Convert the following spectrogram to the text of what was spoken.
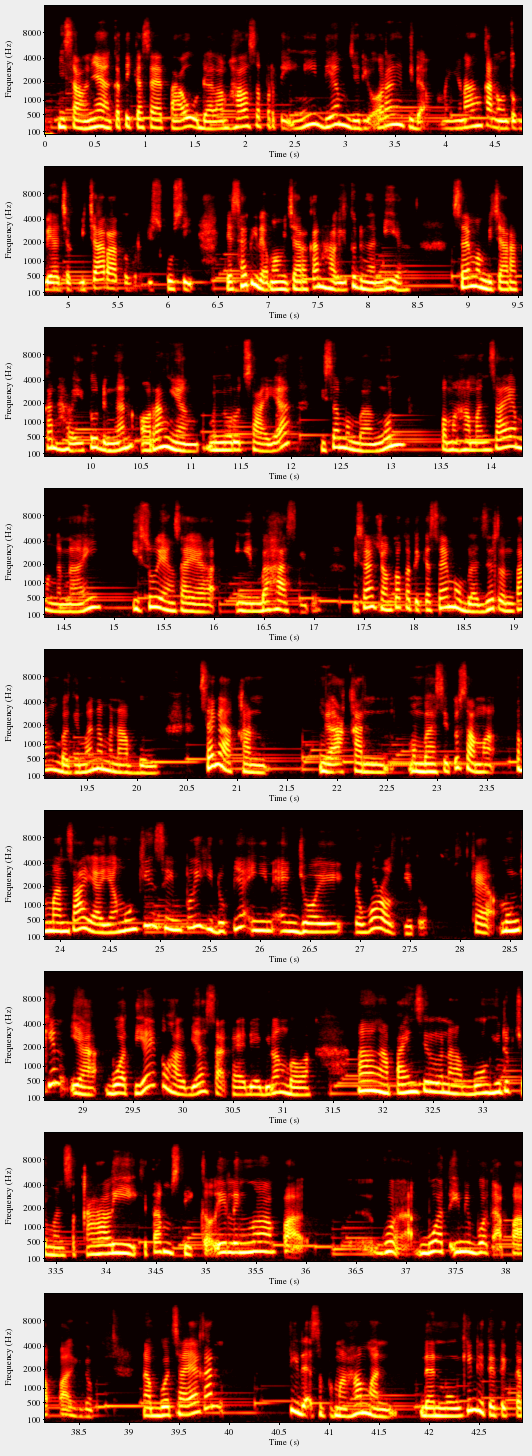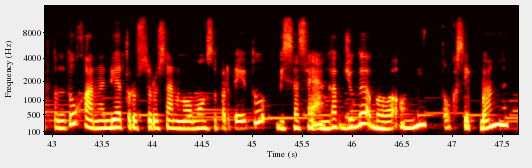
Misalnya ketika saya tahu dalam hal seperti ini dia menjadi orang yang tidak menyenangkan untuk diajak bicara atau berdiskusi. Ya saya tidak membicarakan hal itu dengan dia. Saya membicarakan hal itu dengan orang yang menurut saya bisa membangun pemahaman saya mengenai isu yang saya ingin bahas gitu. Misalnya contoh ketika saya mau belajar tentang bagaimana menabung. Saya nggak akan nggak akan membahas itu sama teman saya yang mungkin simply hidupnya ingin enjoy the world gitu kayak mungkin ya buat dia itu hal biasa kayak dia bilang bahwa ah ngapain sih lu nabung? Hidup cuman sekali kita mesti keliling lu apa gua buat ini buat apa-apa gitu. Nah buat saya kan tidak sepemahaman dan mungkin di titik tertentu karena dia terus-terusan ngomong seperti itu bisa saya anggap juga bahwa oh ini toksik banget.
